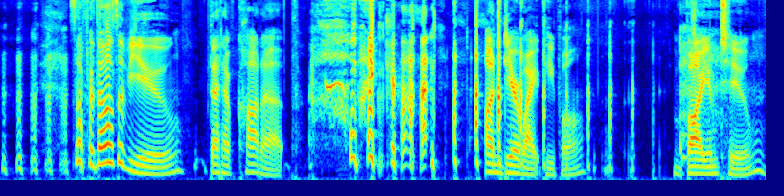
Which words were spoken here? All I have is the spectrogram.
so for those of you that have caught up oh my God. on Dear White People, Volume Two.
